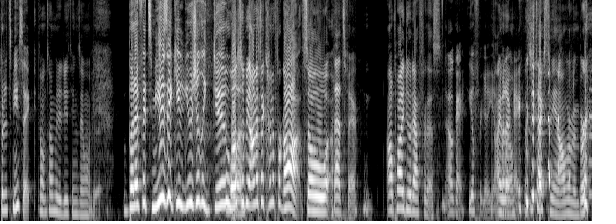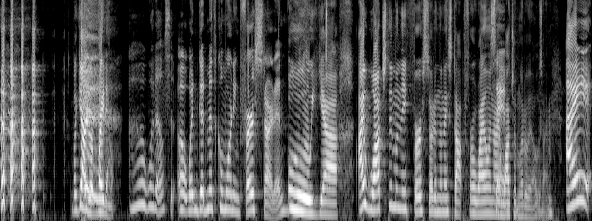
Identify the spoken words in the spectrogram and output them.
But it's music. Don't tell me to do things I won't do it. But if it's music, you usually do. Well, to be honest, I kind of forgot. So that's fair. I'll probably do it after this. Okay, you'll forget again. I but will. okay. But just text me and I'll remember. but yeah, I'll right now. Oh, what else? Oh, when Good Mythical Morning first started. Oh yeah, I watched them when they first started, and then I stopped for a while, and now I watch them literally all the time. I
